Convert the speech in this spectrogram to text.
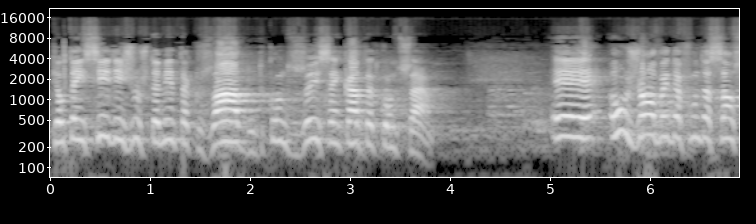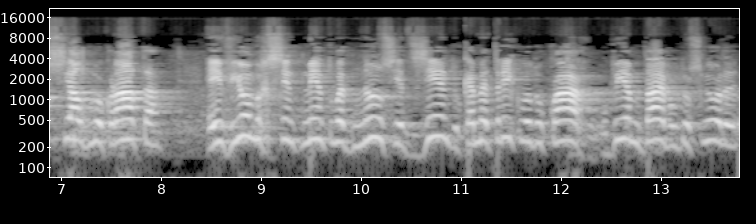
que ele tem sido injustamente acusado de conduzir sem carta de condução. Eh, um jovem da Fundação Social Democrata enviou-me recentemente uma denúncia dizendo que a matrícula do carro, o BMW do Sr.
